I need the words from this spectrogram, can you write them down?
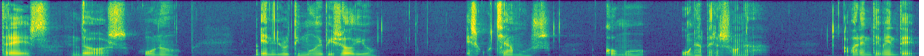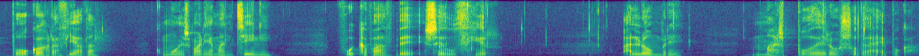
3, 2, 1. En el último episodio escuchamos cómo una persona aparentemente poco agraciada, como es María Mancini, fue capaz de seducir al hombre más poderoso de la época,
